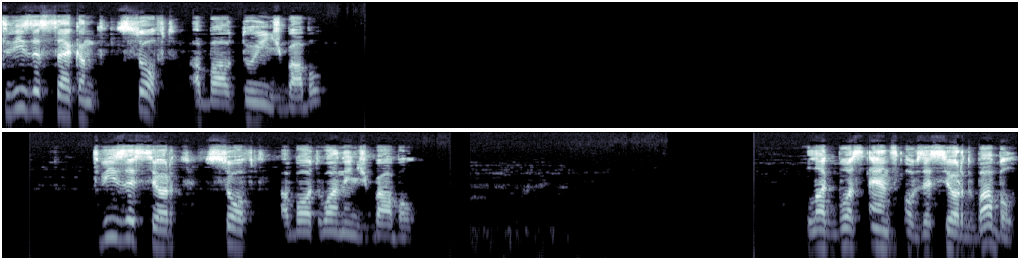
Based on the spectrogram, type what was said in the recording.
Twist the second soft about 2 inch bubble. Twist the third soft about 1 inch bubble. Lock both ends of the third bubble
